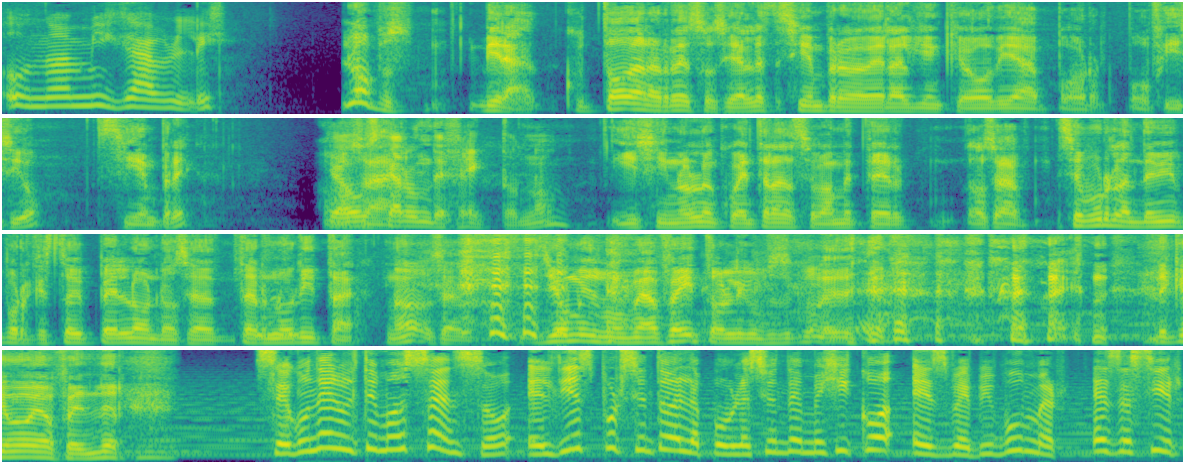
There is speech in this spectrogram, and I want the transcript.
o no amigable? No, pues mira, todas las redes sociales siempre va a haber alguien que odia por oficio, siempre. Que va a buscar un defecto, ¿no? Y si no lo encuentra, se va a meter, o sea, se burlan de mí porque estoy pelón, o sea, ternurita, ¿no? O sea, yo mismo me afeito, le digo, pues, ¿de qué me voy a ofender? Según el último censo, el 10% de la población de México es baby boomer, es decir,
